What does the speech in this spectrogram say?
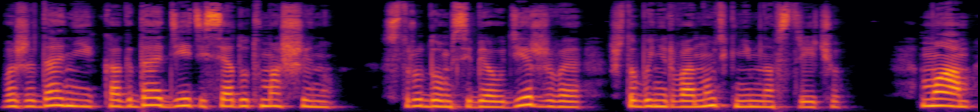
в ожидании, когда дети сядут в машину, с трудом себя удерживая, чтобы не рвануть к ним навстречу. «Мам,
